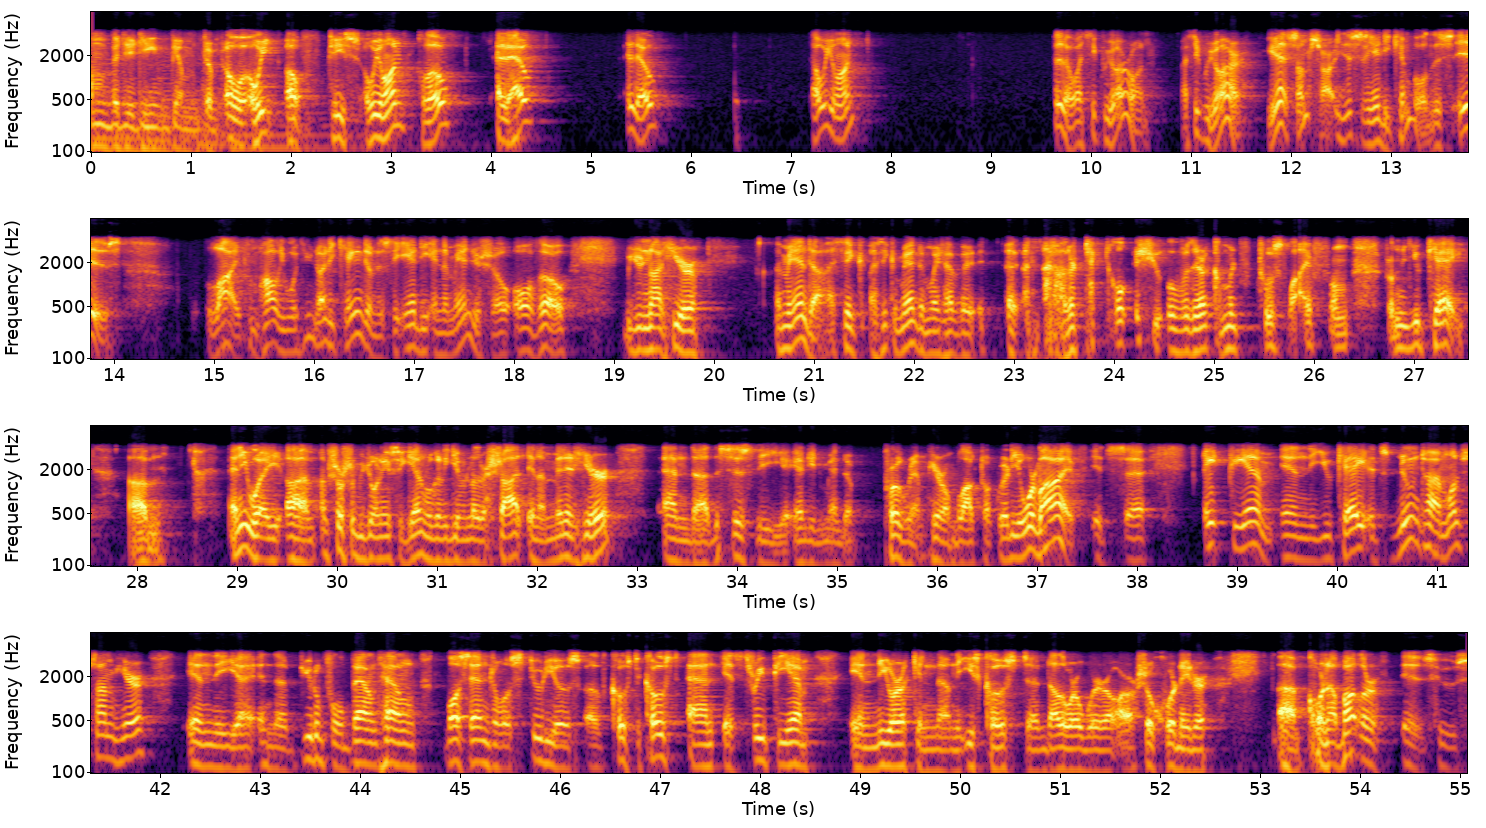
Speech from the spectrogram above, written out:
Bum, bim, bim, Oh, are we? Oh, geez, are we on? Hello? Hello? Hello? Are we on? Hello, I think we are on. I think we are. Yes, I'm sorry. This is Andy Kimball. This is live from Hollywood, United Kingdom. It's the Andy and Amanda show. Although do not hear Amanda, I think I think Amanda might have a, a, another technical issue over there coming to us live from from the UK. Um, anyway, um, I'm sure she'll be joining us again. We're going to give another shot in a minute here, and uh, this is the Andy and Amanda program here on Blog Talk Radio. We're live. It's uh, 8 p.m. in the UK. It's noontime, lunchtime here in the uh, in the beautiful downtown Los Angeles studios of Coast to Coast, and it's 3 p.m. in New York and on the East Coast and Delaware, where our show coordinator uh, Cornell Butler is, who's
